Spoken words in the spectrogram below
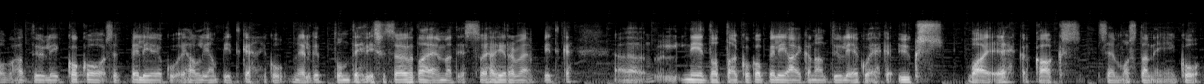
onkohan tyyli koko se peli joku ihan liian pitkä, joku 40 tuntia, 50 se on jotain, en mä tiedä, se on ihan hirveän pitkä. Mm-hmm. niin tota, koko peli aikana on tyyli joku ehkä yksi vai ehkä kaksi semmoista niinku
